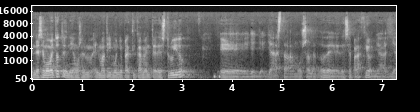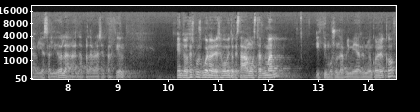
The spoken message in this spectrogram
en ese momento teníamos el, matrimonio prácticamente destruido, eh, ya, estábamos hablando de, separación, ya, ya, había salido la, la, palabra separación. Entonces, pues bueno, en ese momento que estábamos tan mal, hicimos una primera reunión con el COF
